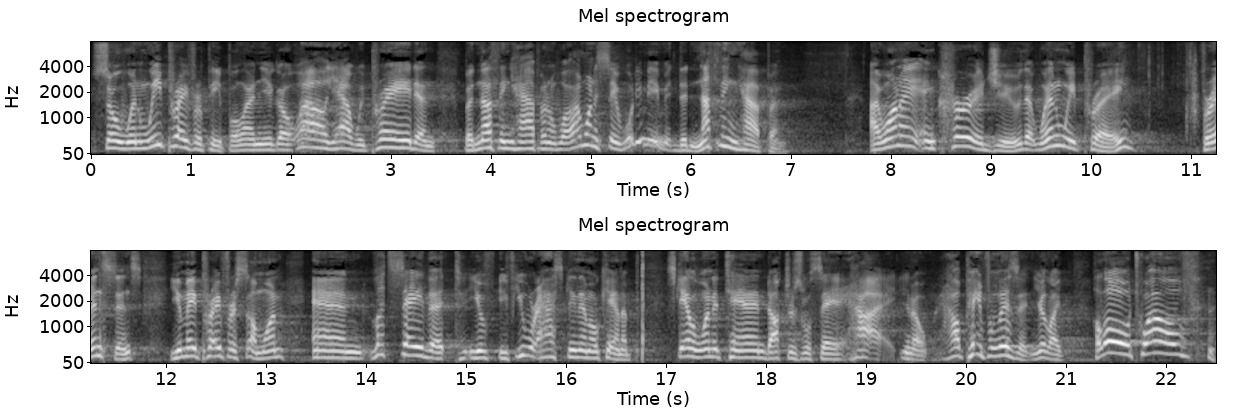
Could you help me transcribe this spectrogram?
So when we pray for people and you go, well, yeah, we prayed, and, but nothing happened. Well, I want to say, what do you mean? Did nothing happen? I want to encourage you that when we pray, for instance, you may pray for someone, and let's say that if you were asking them, okay, on a scale of one to 10, doctors will say, how, you know, how painful is it? And you're like, hello, 12.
